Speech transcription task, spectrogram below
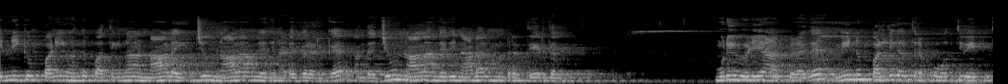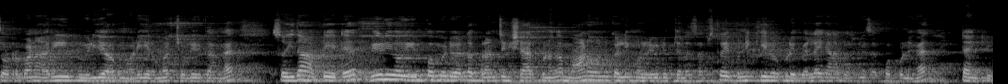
எண்ணிக்கும் பணி வந்து பார்த்திங்கன்னா நாளை ஜூன் நாலாம் தேதி நடைபெற இருக்க. அந்த ஜூன் நாலாம் தேதி நாடாளுமன்ற தேர்தல் முடிவு வெளியான பிறகு மீண்டும் பள்ளிகள் திறப்பு ஒத்திவைப்பு தொடர்பான அறிவிப்பு வெளியாகும் அப்படிங்கிற மாதிரி சொல்லியிருக்காங்க. ஸோ இதான் அப்டேட்டு வீடியோ இன்ஃபர்மேட்டிவ் இருந்தால் ஃப்ரெண்ட்ஸுக்கு ஷேர் பண்ணுங்கள் மாணவன் கல்வி மொழி யூடியூப் சேனல் சப்ஸ்கிரைப் பண்ணி கீழே இருக்கக்கூடிய பெல்லைக்கான ப்ரெஸ் பண்ணி சப்போர்ட் பண்ணுங்கள் தேங்க்யூ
